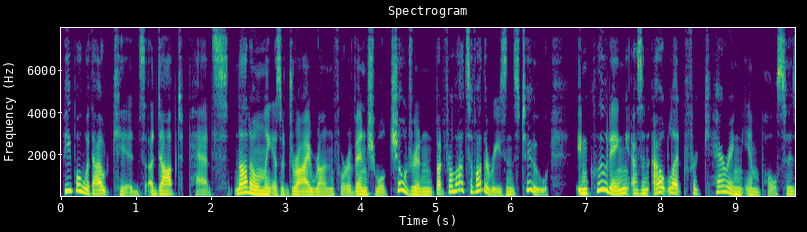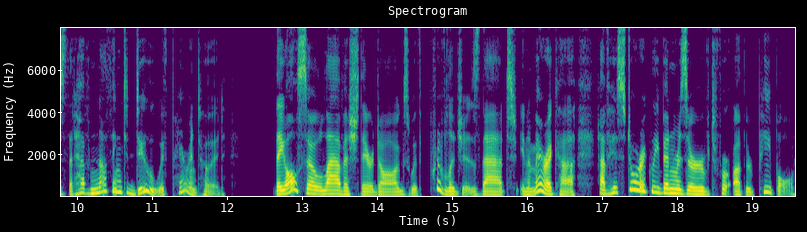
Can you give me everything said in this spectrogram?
People without kids adopt pets not only as a dry run for eventual children, but for lots of other reasons too, including as an outlet for caring impulses that have nothing to do with parenthood. They also lavish their dogs with privileges that, in America, have historically been reserved for other people.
